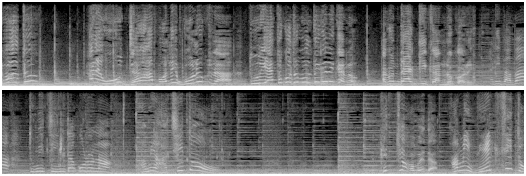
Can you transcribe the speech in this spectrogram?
কি বলতো? আরে ও যা বলে বলুক না। তুই এত কথা বলতে গেলি কেন? এখন দেখ কি কাণ্ড করে। আরে বাবা তুমি চিন্তা করো না। আমি আছি তো। কিচ্ছু হবে না। আমি দেখছি তো।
